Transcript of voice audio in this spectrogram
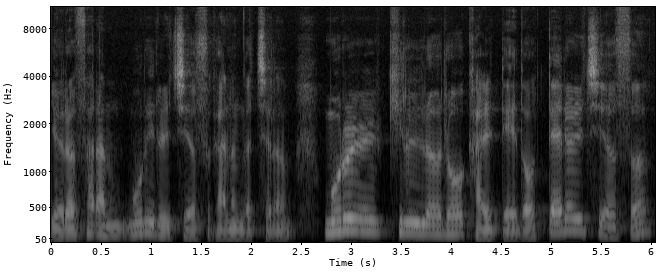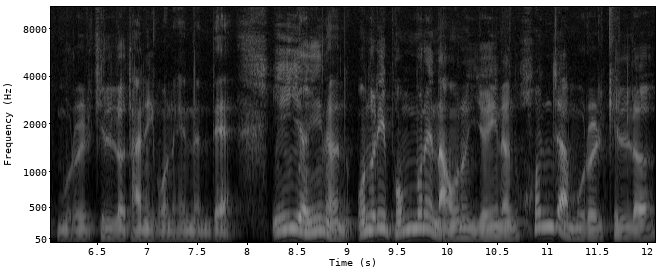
여러 사람 무리를 지어서 가는 것처럼 물을 길러러 갈 때도 때를 지어서 물을 길러 다니곤 했는데 이 여인은 오늘 이 본문에 나오는 여인은 혼자 물을 길러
